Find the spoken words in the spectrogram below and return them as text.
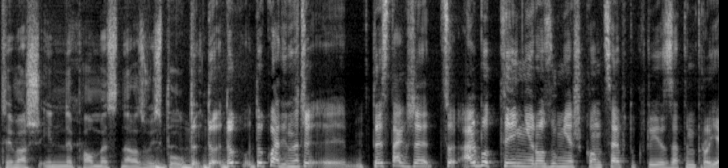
ty masz inny pomysł na rozwój spółki. do, do, do, dokładnie, znaczy y, to jest tak, że co, albo ty nie rozumiesz konceptu, który jest za tym projektem,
